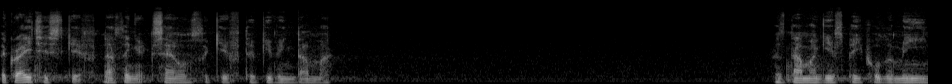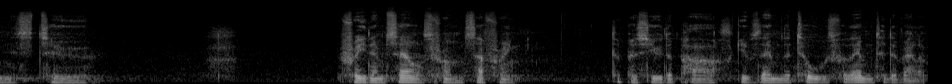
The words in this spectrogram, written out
The greatest gift, nothing excels the gift of giving Dhamma. As Dhamma gives people the means to free themselves from suffering, to pursue the path, gives them the tools for them to develop.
